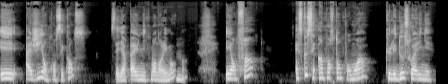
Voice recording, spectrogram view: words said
et agit en conséquence, c'est-à-dire pas uniquement dans les mots. Mmh. Hein. Et enfin, est-ce que c'est important pour moi que les deux soient alignés.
